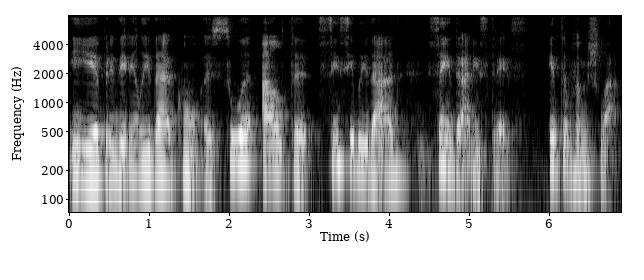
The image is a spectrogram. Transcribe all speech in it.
e aprenderem a lidar com a sua alta sensibilidade sem entrar em stress. Então vamos lá.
